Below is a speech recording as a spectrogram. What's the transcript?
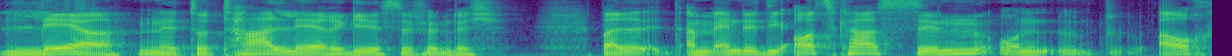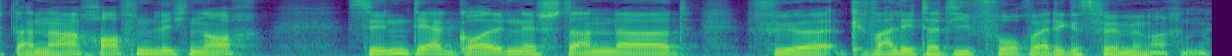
leer, eine total leere Geste, finde ich. Weil am Ende die Oscars sind und auch danach hoffentlich noch sind der goldene Standard für qualitativ hochwertiges Filmemachen.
